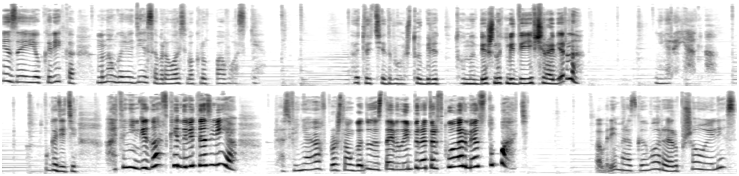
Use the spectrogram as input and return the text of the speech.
Из-за ее крика много людей собралось вокруг повозки. Это те двое, что убили тонну бешеных медведей вчера, верно? Невероятно. Погодите, а это не гигантская ядовитая змея? Разве не она в прошлом году заставила императорскую армию отступать? Во время разговора Эрпшоу и Лис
